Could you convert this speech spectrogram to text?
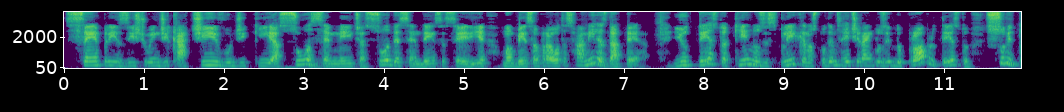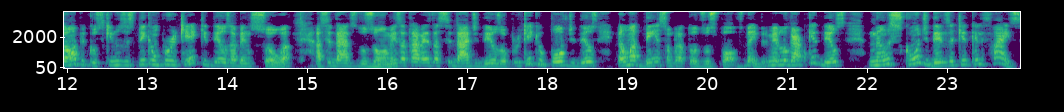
sempre existe o indicativo de que a sua semente, a sua descendência seria uma bênção para outras famílias da terra. E o texto aqui nos explica, nós podemos retirar inclusive do próprio próprio texto subtópicos que nos explicam por que, que Deus abençoa as cidades dos homens através da cidade de Deus, ou por que, que o povo de Deus é uma bênção para todos os povos. Bem, em primeiro lugar, porque Deus não esconde deles aquilo que ele faz.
